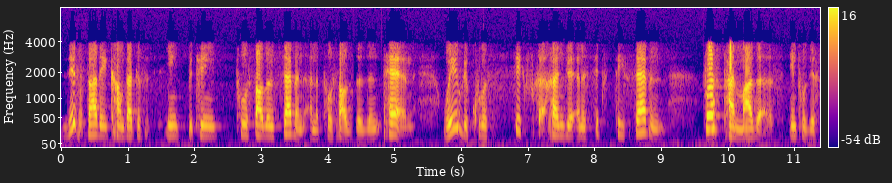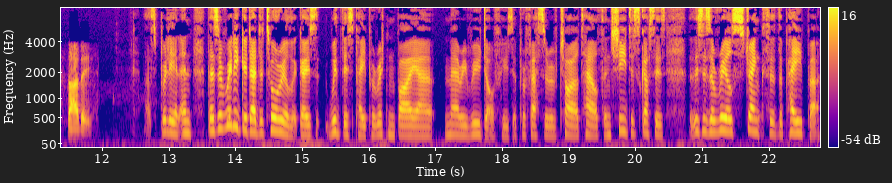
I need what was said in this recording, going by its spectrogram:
This study conducted in between 2007 and 2010. We recruited 667 first-time mothers into this study. That's brilliant. And there's a really good editorial that goes with this paper written by uh, Mary Rudolph, who's a professor of child health. And she discusses that this is a real strength of the paper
